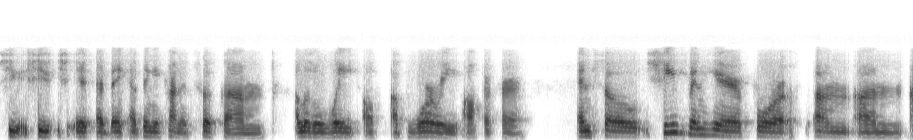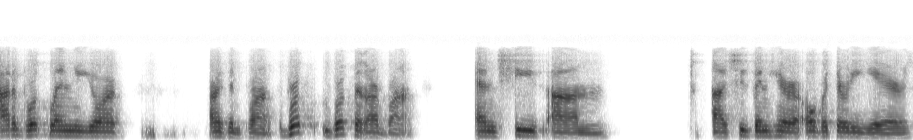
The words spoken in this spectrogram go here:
She she, she it, I think I think it kind of took um a little weight off of worry off of her. And so she's been here for um um out of Brooklyn, New York, or is it Bronx? Brook, Brooklyn or Bronx. And she's um uh she's been here over 30 years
